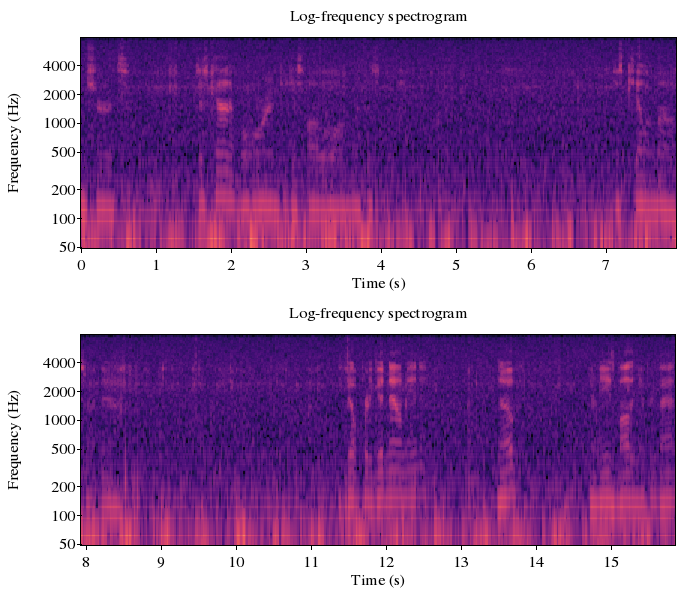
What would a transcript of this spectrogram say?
I'm sure it's just kind of boring to just follow along with. But just killing miles right now. You feel pretty good now, Amanda? No? Your knees bothering you pretty bad?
